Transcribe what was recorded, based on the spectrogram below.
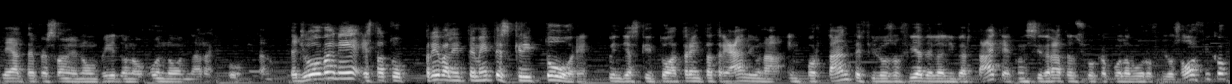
le altre persone non vedono o non raccontano. Da giovane è stato prevalentemente scrittore, quindi ha scritto a 33 anni una importante filosofia della libertà che è considerata il suo capolavoro filosofico,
